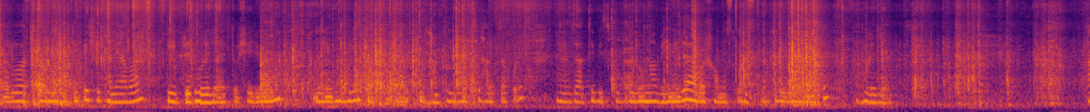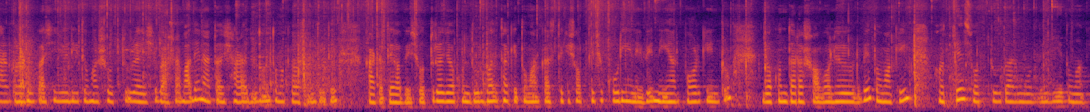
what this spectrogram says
তাহলে একটা টিপে সেখানে আবার পিঁপড়ে ধরে যায়। তো সেই জন্য এইভাবেই সবটা একটু ঝাঁকিয়ে নিচ্ছি হালকা করে যাতে বিস্কুটগুলো না ভেঙে যায় আবার সমস্ত বিস্কুট যেন যাতে যায়। আর ঘরের পাশে যদি তোমার শত্রুরা এসে বাসা বাঁধে না তাই সারা জীবন তোমাকে অশান্তিতে কাটাতে হবে। শত্রুরা যখন দুর্বল থাকে, তোমার কাছ থেকে সব কিছু করিয়ে নেবে। নেওয়ার পর কিন্তু যখন তারা সবল হয়ে উঠবে, তোমাকেই হচ্ছে শত্রুতার মধ্যে দিয়ে তোমাকে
